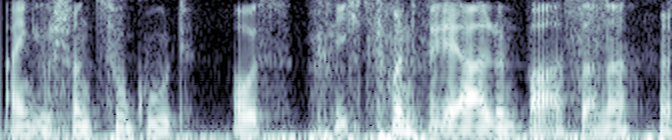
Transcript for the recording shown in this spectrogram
eigentlich ja. schon zu gut aus Sicht von Real und Barca. Ne?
